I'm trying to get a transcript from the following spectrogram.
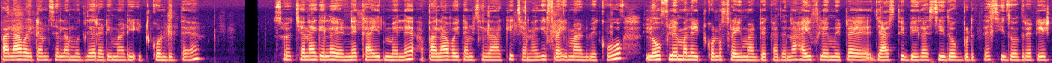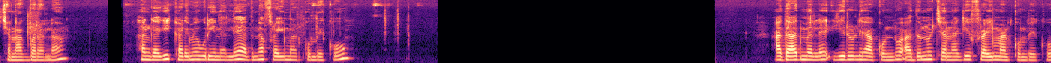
ಪಲಾವ್ ಐಟಮ್ಸ್ ಎಲ್ಲ ಮೊದಲೇ ರೆಡಿ ಮಾಡಿ ಇಟ್ಕೊಂಡಿದ್ದೆ. ಸೊ ಚೆನ್ನಾಗೆಲ್ಲ ಎಣ್ಣೆ ಕಾಯ್ದ ಮೇಲೆ ಆ ಪಲಾವ್ ಐಟಮ್ಸ್ ಎಲ್ಲ ಹಾಕಿ ಚೆನ್ನಾಗಿ ಫ್ರೈ ಮಾಡಬೇಕು. ಲೋ ಫ್ಲೇಮಲ್ಲೇ ಇಟ್ಕೊಂಡು ಫ್ರೈ ಮಾಡಬೇಕು. ಅದನ್ನು ಹೈ ಫ್ಲೇಮ್ ಇಟ್ಟರೆ ಜಾಸ್ತಿ ಬೇಗ ಸೀದೋಗಿಬಿಡುತ್ತೆ. ಸೀದೋದ್ರೆ ಟೇಸ್ಟ್ ಚೆನ್ನಾಗಿ ಬರಲ್ಲ. ಹಾಗಾಗಿ ಕಡಿಮೆ ಉರಿನಲ್ಲೇ ಅದನ್ನು ಫ್ರೈ ಮಾಡ್ಕೊಬೇಕು. ಅದಾದಮೇಲೆ ಈರುಳ್ಳಿ ಹಾಕ್ಕೊಂಡು ಅದನ್ನು ಚೆನ್ನಾಗಿ ಫ್ರೈ ಮಾಡ್ಕೊಬೇಕು.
